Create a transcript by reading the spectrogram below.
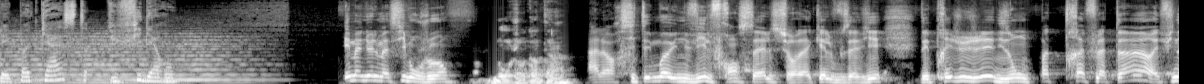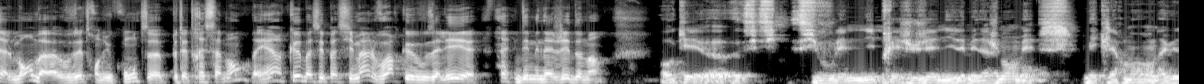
Les podcasts du Figaro. Emmanuel Massy, bonjour. Bonjour Quentin. Alors, citez-moi une ville française sur laquelle vous aviez des préjugés, disons, pas très flatteurs, et finalement, bah, vous vous êtes rendu compte, euh, peut-être récemment d'ailleurs, que bah, c'est pas si mal, voire que vous allez euh, déménager demain. Ok, euh, si, si, vous voulez, ni préjugés ni déménagement, mais mais clairement, on a eu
